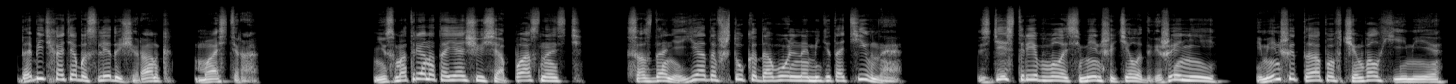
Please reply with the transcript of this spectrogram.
— добить хотя бы следующий ранг мастера. Несмотря на таящуюся опасность, создание ядов — штука довольно медитативная. Здесь требовалось меньше телодвижений и меньше этапов, чем в алхимии,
